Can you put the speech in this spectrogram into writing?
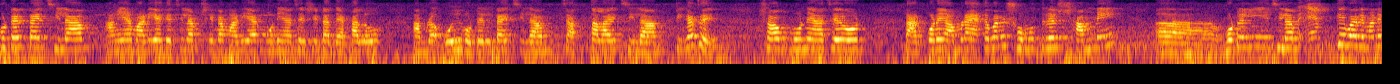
হোটেলটায় ছিলাম? আমি আর মারিয়া গেছিলাম, সেটা মারিয়ার মনে আছে, সেটা দেখাল। আমরা ওই হোটেলটায় ছিলাম, চারতলায় ছিলাম, ঠিক আছে? সব মনে আছে ওর। তারপরে আমরা একেবারে সমুদ্রের সামনেই হোটেল নিয়েছিলাম। একেবারে মানে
